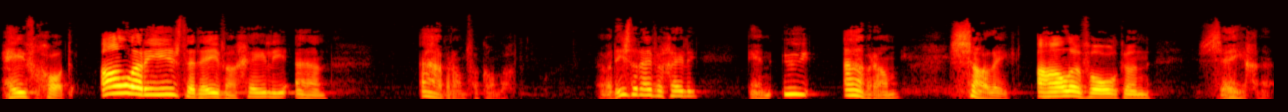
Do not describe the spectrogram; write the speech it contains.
heeft God allereerst het evangelie aan Abraham verkondigd. En wat is dat evangelie? In u, Abraham, zal ik alle volken zegenen.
